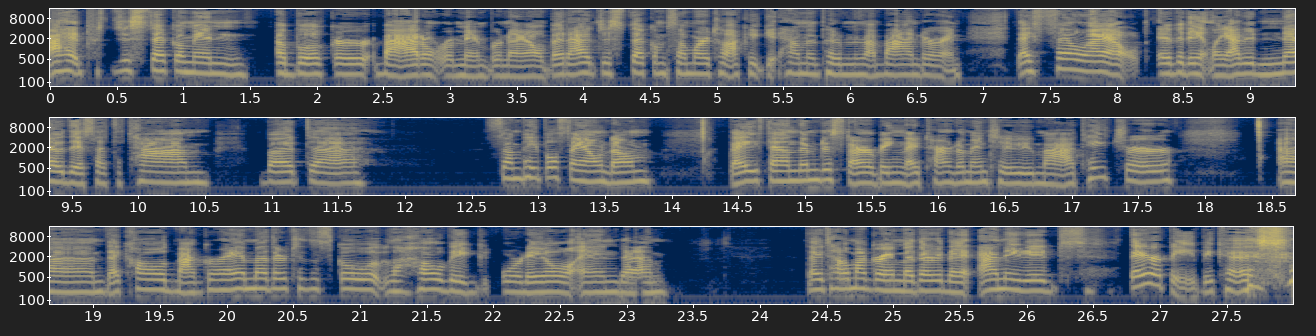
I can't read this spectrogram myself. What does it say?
I had just stuck them in a book or by I don't remember now, but I just stuck them somewhere till I could get home and put them in my binder. And they fell out. Evidently, I didn't know this at the time, but uh, some people found them. They found them disturbing. They turned them into my teacher. Um, they called my grandmother to the school. It was a whole big ordeal, and um, they told my grandmother that I needed therapy because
